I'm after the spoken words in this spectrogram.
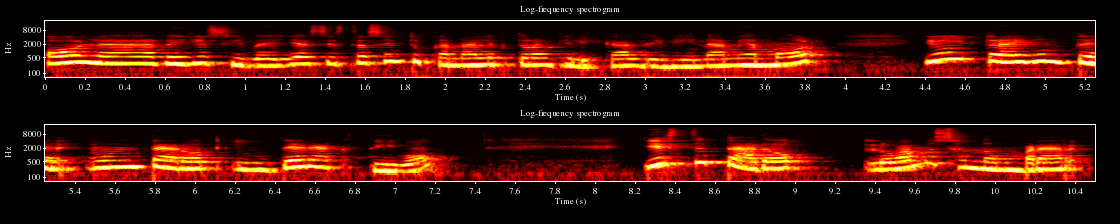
Hola, bellos y bellas, estás en tu canal Lectura Angelical Divina, mi amor. Y hoy traigo un, tarot interactivo. Y este tarot lo vamos a nombrar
